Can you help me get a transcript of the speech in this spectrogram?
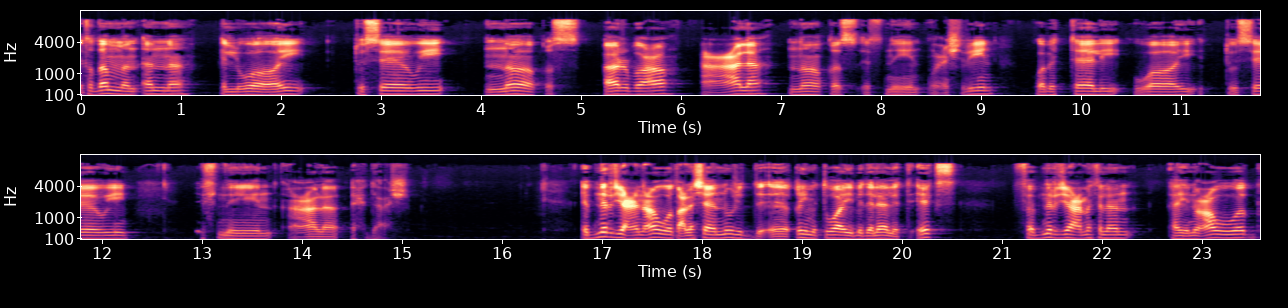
يتضمن أن الواي تساوي ناقص أربعة على ناقص اثنين وعشرين وبالتالي y تساوي اثنين على إحداش. بنرجع نعوض علشان نوجد قيمة y بدلالة x. فبنرجع مثلا هي نعوض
